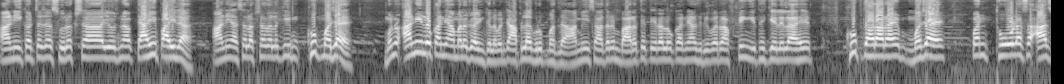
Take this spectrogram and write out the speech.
आणि इकडच्या ज्या सुरक्षा योजना त्याही पाहिल्या. आणि असं लक्षात आलं की खूप मजा आहे. म्हणून आणि लोकांनी आम्हाला जॉईन केलं. म्हणजे आपल्या ग्रुपमधल्या आम्ही साधारण बारा ते तेरा लोकांनी आज रिव्हर राफ्टिंग इथे केलेलं आहे. खूप थरार आहे मजा आहे. पण थोडासा आज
